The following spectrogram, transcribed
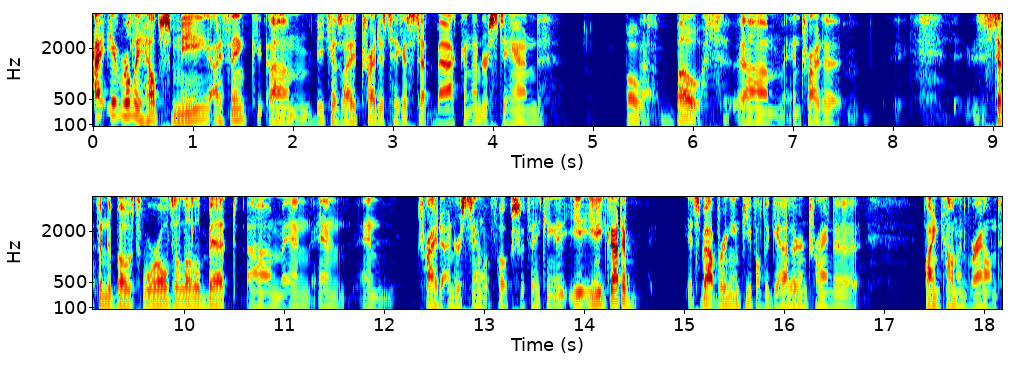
I, it really helps me, I think, um, because I try to take a step back and understand both, uh, both, um, and try to step into both worlds a little bit um, and and and try to understand what folks are thinking. You, you got to. It's about bringing people together and trying to find common ground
